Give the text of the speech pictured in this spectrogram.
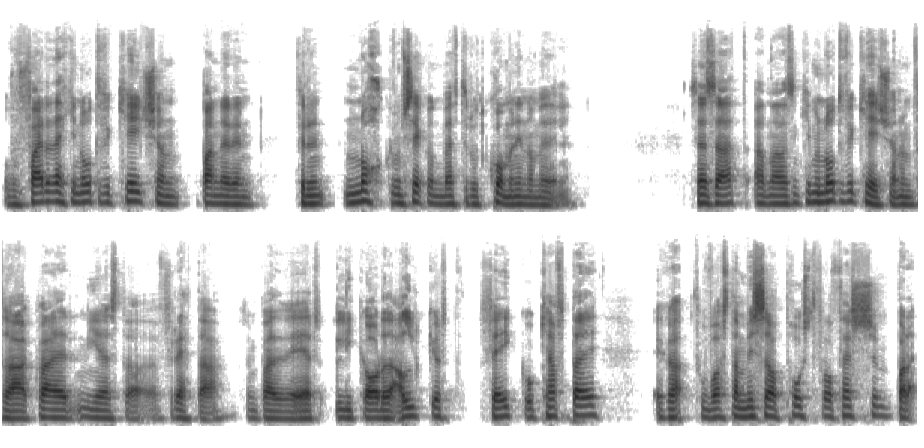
og þú færið ekki notification bannerinn fyrir nokkrum sekundum eftir út komin inn á miðlinn sem sagt að það sem kemur notification um það hvað er nýjasta frétta sem bæði er líka orðið algjört fake og kjaftaði eitthvað, þú varst að missa post frá þessum bara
